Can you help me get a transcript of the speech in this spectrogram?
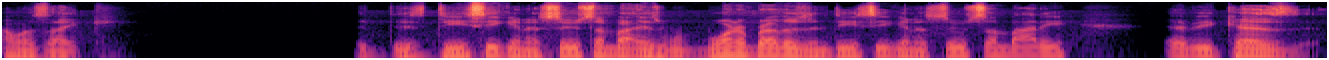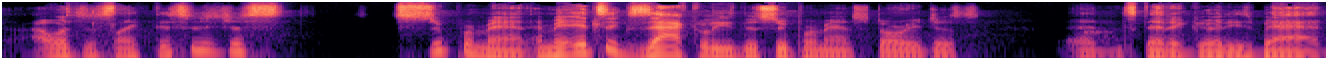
I was like, is DC gonna sue somebody? Is Warner Brothers and DC gonna sue somebody? Because I was just like, this is just Superman. I mean, it's exactly the Superman story, just instead of good, he's bad.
